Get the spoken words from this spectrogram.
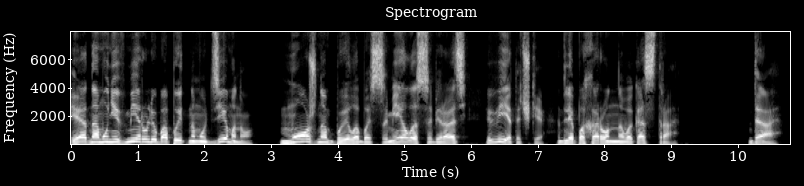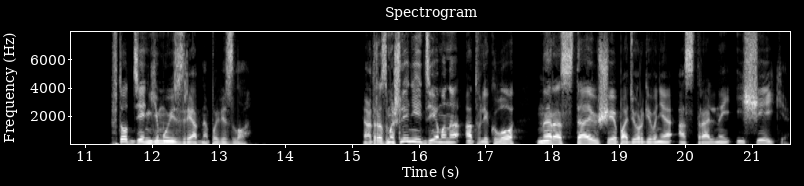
и одному не в меру любопытному демону можно было бы смело собирать веточки для похоронного костра. Да, в тот день ему изрядно повезло. От размышлений демона отвлекло нарастающее подергивание астральной ищейки.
